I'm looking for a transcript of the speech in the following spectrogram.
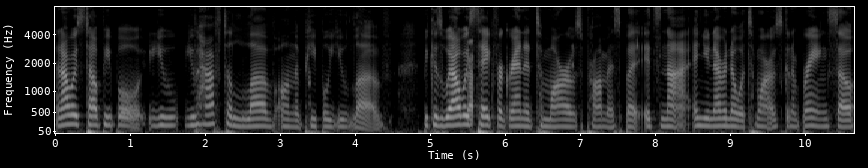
And I always tell people you you have to love on the people you love because we always take for granted tomorrow's promise, but it's not. And you never know what tomorrow's going to bring. So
